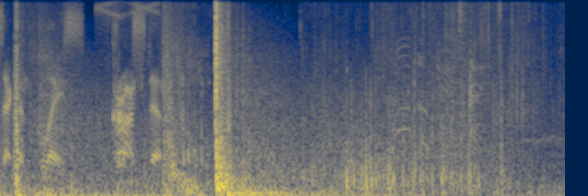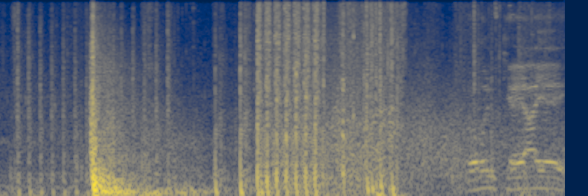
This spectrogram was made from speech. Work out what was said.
Second place. Crush them. Going KIA.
